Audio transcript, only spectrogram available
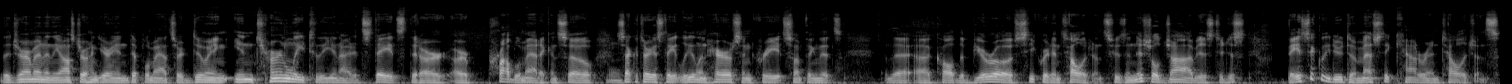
the German and the Austro-Hungarian diplomats are doing internally to the United States that are, are problematic. And so mm. Secretary of State Leland Harrison creates something that's the, uh, called the Bureau of Secret Intelligence, whose initial job is to just basically do domestic counterintelligence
